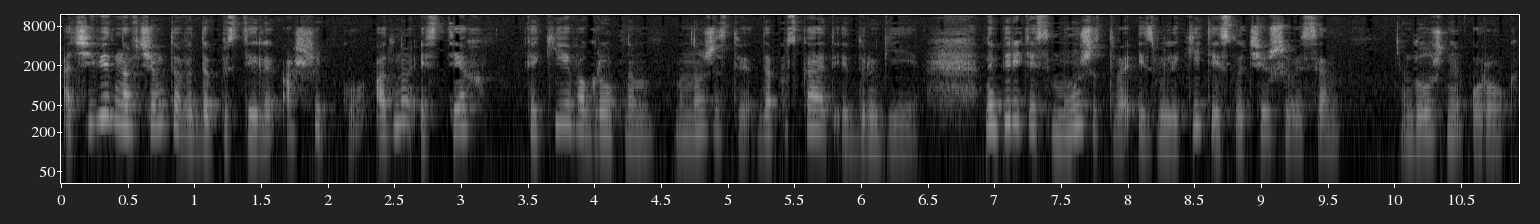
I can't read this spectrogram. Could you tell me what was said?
Очевидно, в чем-то вы допустили ошибку, одну из тех, какие в огромном множестве допускают и другие. Наберитесь мужества, извлеките из случившегося должный урок.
